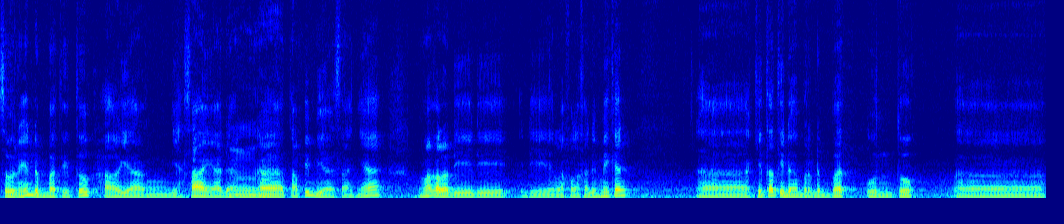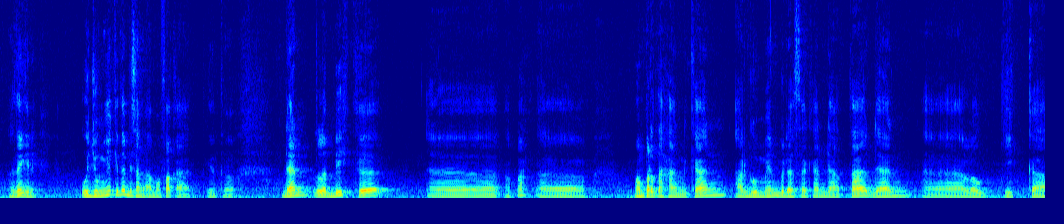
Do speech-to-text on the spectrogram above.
sebenarnya debat itu hal yang biasa ya dan eh, tapi biasanya memang kalau di di di level akademik kan eh, kita tidak berdebat untuk eh artinya gini ujungnya kita bisa nggak mufakat gitu dan lebih ke eh, apa eh, mempertahankan argumen berdasarkan data dan eh, logika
